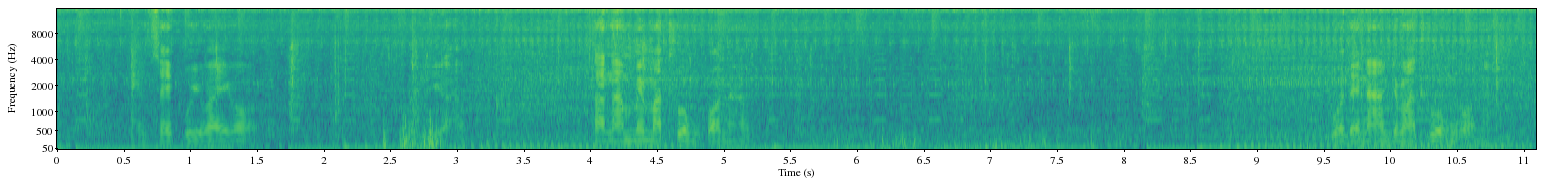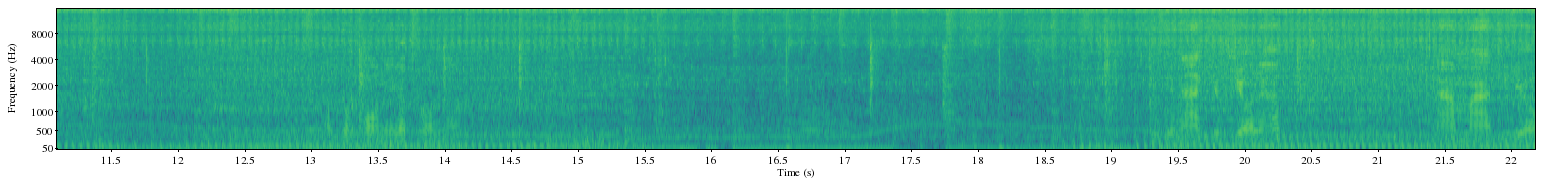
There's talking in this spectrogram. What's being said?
ำใส่ปุ๋ยไว้ก็ดีแล้วครับถ้าน้ำไม่มาท่วมก่อนนะครับ กลัวแต่น้ำจะมาท่วมก่อนนะลำตะคลองนี้ก็ท่วมแล้วมีแต่นาเขียวๆเลยครับ น้ำมาทีเดียว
